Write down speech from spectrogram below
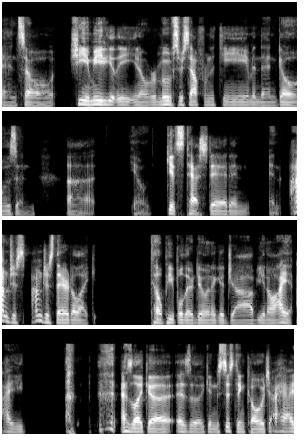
And so she immediately, you know, removes herself from the team and then goes and uh, you know gets tested and and I'm just I'm just there to like tell people they're doing a good job. You know, I I as like a as a, like an assistant coach, I, I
